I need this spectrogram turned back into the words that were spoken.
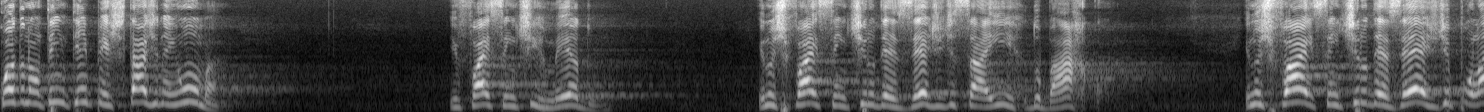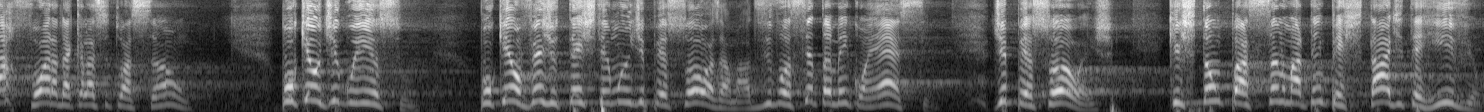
quando não tem tempestade nenhuma, e faz sentir medo, e nos faz sentir o desejo de sair do barco, e nos faz sentir o desejo de pular fora daquela situação. Por que eu digo isso? Porque eu vejo testemunho de pessoas, amados, e você também conhece, de pessoas que estão passando uma tempestade terrível,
